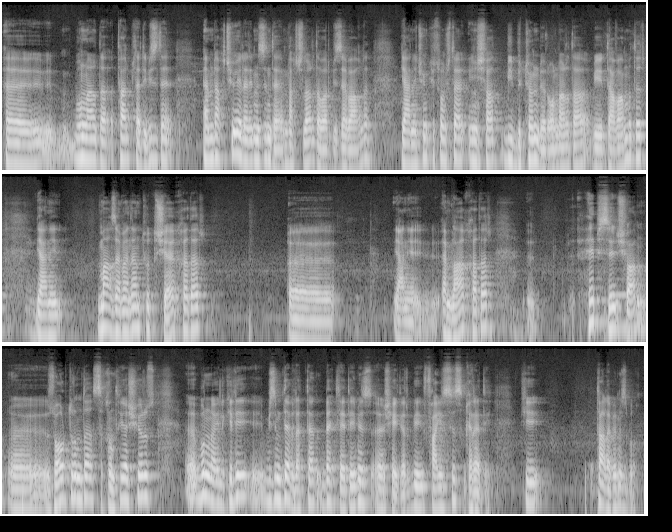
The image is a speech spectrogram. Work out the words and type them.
Ee, bunlar da talepleri bizde emlakçı üyelerimizin de emlakçılar da var bize bağlı. Yani çünkü sonuçta inşaat bir bütündür. Onlar da bir devamıdır. Yani malzemeden tut şeye kadar e, yani emlağa kadar e, hepsi şu an e, zor durumda, sıkıntı yaşıyoruz. E, bununla ilgili e, bizim devletten beklediğimiz şeydir bir faizsiz kredi ki talebimiz bu.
